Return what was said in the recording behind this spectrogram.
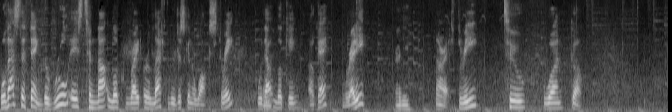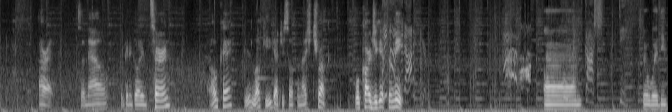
Well, that's the thing. The rule is to not look right or left. We're just going to walk straight without mm. looking. Okay? Ready? Ready. All right. Three, two, one, go. All right. So now we're going to go ahead and turn. Okay, you're lucky. You got yourself a nice truck. What card you get for me? Um, Gosh, still waiting.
